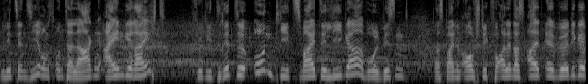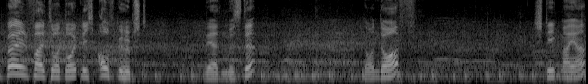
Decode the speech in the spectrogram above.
die Lizenzierungsunterlagen eingereicht für die dritte und die zweite Liga, wohl wissend, dass bei einem Aufstieg vor allem das altehrwürdige Böllenfalltor deutlich aufgehübscht werden müsste. Gondorf, Stegmeier,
